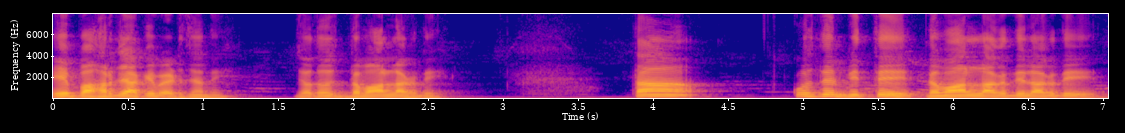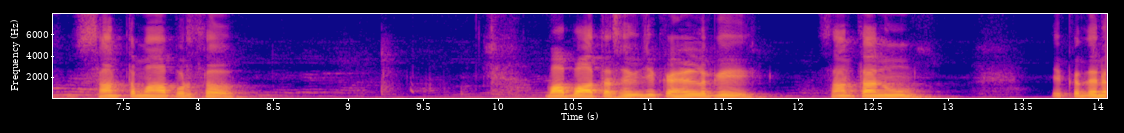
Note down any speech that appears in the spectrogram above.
ਇਹ ਬਾਹਰ ਜਾ ਕੇ ਬੈਠ ਜਾਂਦੇ, ਜਦੋਂ ਦੀਵਾਨ ਲੱਗਦੇ। ਤਾਂ ਕੁਝ ਦਿਨ ਬੀਤੇ ਦੀਵਾਨ ਲੱਗਦੇ ਲੱਗਦੇ ਸੰਤ ਮਹਾਪੁਰਸ਼ ਬਾਬਾ ਆਤਰ ਸਿੰਘ ਜੀ ਕਹਿਣ ਲੱਗੇ, ਸੰਤਾਂ ਨੂੰ ਇੱਕ ਦਿਨ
